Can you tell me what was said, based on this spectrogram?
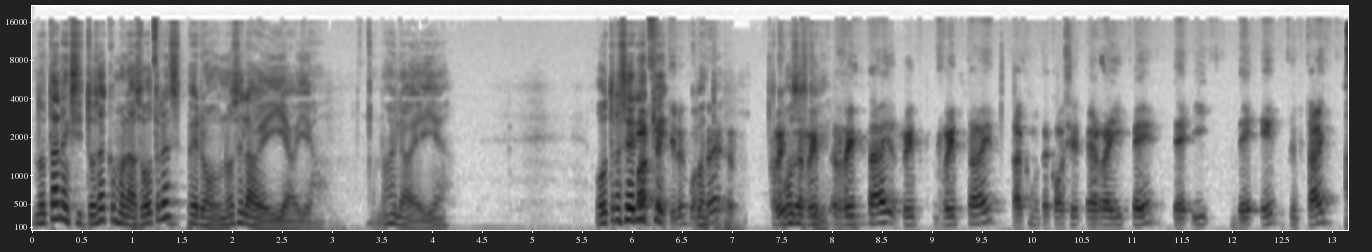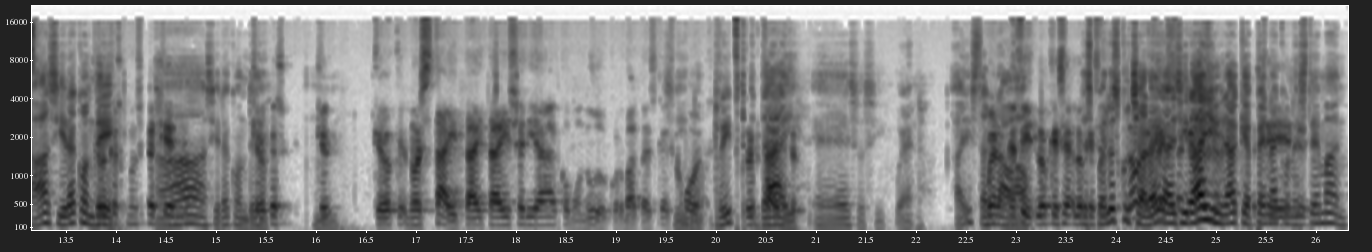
No tan exitosa como las otras, pero uno se la veía, viejo. Uno se la veía. Otra serie que. Aquí lo encontré. Riptide, Rip, Riptide, tal como te acabo de decir, R-I-P-T-I-D-E, Riptide. Ah, sí era con D. ah, sí era con D. Creo que, es, mm. creo que no es tie, tie, tie sería como nudo, corbata, es que es como... Riptide, eso sí, bueno. Ahí está grabado. lo que sea, lo Después lo escuchará y va a decir, ay, mira, qué pena con este man.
